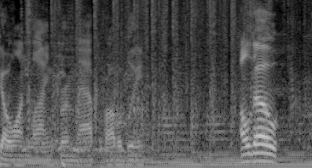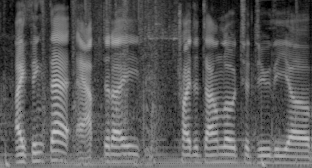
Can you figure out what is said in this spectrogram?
go online for a map, probably. Although, I think that app that I tried to download to do the uh,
